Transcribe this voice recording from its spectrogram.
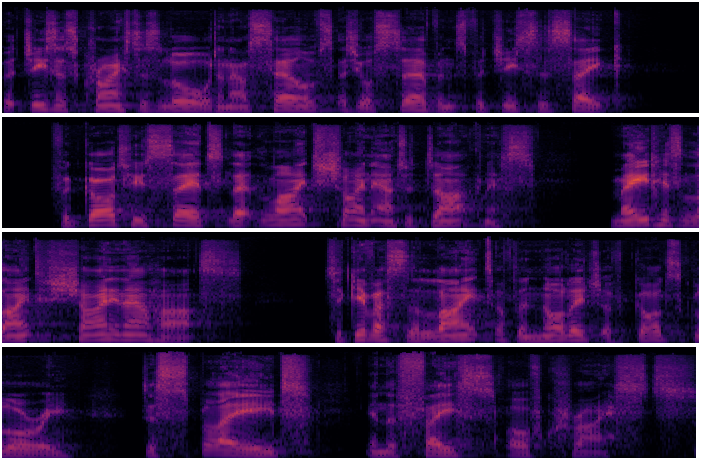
but Jesus Christ as Lord, and ourselves as your servants for Jesus' sake. For God, who said, Let light shine out of darkness, made his light shine in our hearts to give us the light of the knowledge of God's glory displayed in the face of Christ.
